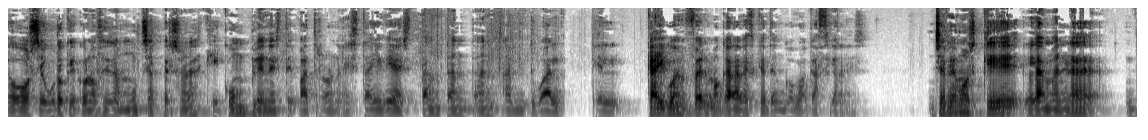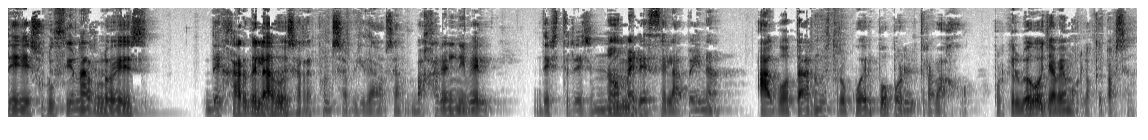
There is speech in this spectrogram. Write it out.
o seguro que conoces a muchas personas que cumplen este patrón. Esta idea es tan, tan, tan habitual. El caigo enfermo cada vez que tengo vacaciones. Ya vemos que la manera de solucionarlo es dejar de lado esa responsabilidad, o sea, bajar el nivel de estrés. No merece la pena agotar nuestro cuerpo por el trabajo, porque luego ya vemos lo que pasa.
